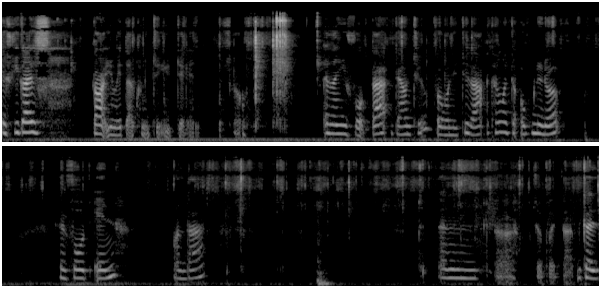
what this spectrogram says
if you guys thought you made that couldn't you didn't. So, and then you fold that down too. But when you do that, I kind of like to open it up and fold in on that. And uh, just like that. Because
